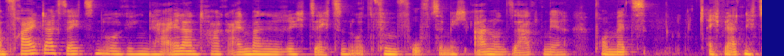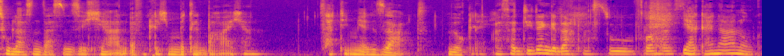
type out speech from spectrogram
am Freitag 16 Uhr ging der Eilantrag ein beim Gericht, 16.05 Uhr ruft sie mich an und sagt mir, Frau Metz, ich werde nicht zulassen, dass Sie sich hier an öffentlichen Mitteln bereichern. Das hat die mir gesagt, wirklich. Was hat die denn gedacht, was du vorhast? Ja, keine Ahnung.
